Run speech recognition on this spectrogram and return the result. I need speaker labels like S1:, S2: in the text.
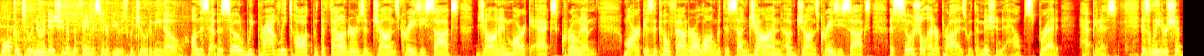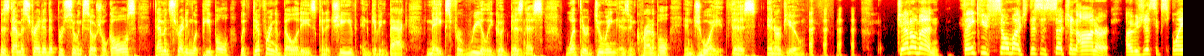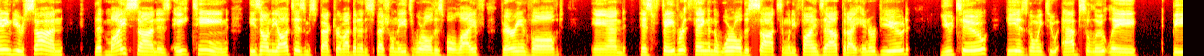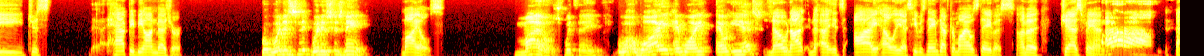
S1: Welcome to a new edition of the Famous Interviews with Joe Dimino. On this episode, we proudly talk with the founders of John's Crazy Socks, John and Mark X. Cronin. Mark is the co-founder, along with his son John, of John's Crazy Socks, a social enterprise with a mission to help spread happiness. His leadership has demonstrated that pursuing social goals, demonstrating what people with differing abilities can achieve, and giving back makes for really good business. What they're doing is incredible. Enjoy this interview.
S2: Gentlemen, thank you so much. This is such an honor. I was just explaining to your son that my son is 18. He's on the autism spectrum. I've been in the special needs world his whole life, very involved. And his favorite thing in the world is socks. And when he finds out that I interviewed you two, he is going to absolutely be just happy beyond measure.
S3: Well, what is what is his name?
S2: Miles.
S3: Miles with a Y M Y L E S.
S2: No, not uh, it's I L E S. He was named after Miles Davis. I'm a jazz fan.
S3: Ah,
